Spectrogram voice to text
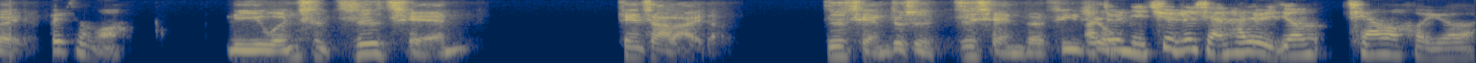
对，为什么？李玟是之前签下来的，之前就是之前的新秀，啊，就是你去之前他就已经签了合约了，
